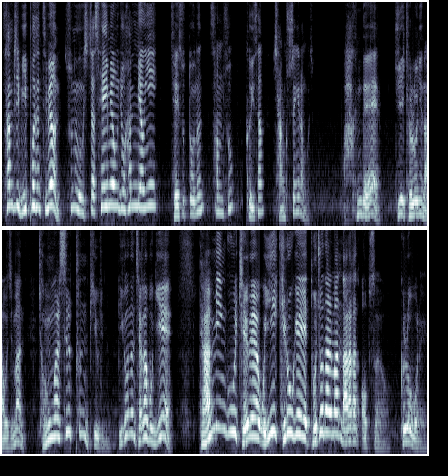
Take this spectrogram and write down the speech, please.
32%면 수능 응시자 3명 중 1명이 재수 또는 삼수 그 이상 장수생이란 거죠. 와 근데 뒤에 결론이 나오지만 정말 슬픈 비율입니다. 이거는 제가 보기에 대한민국을 제외하고 이 기록에 도전할 만한 나라가 없어요. 글로벌에.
